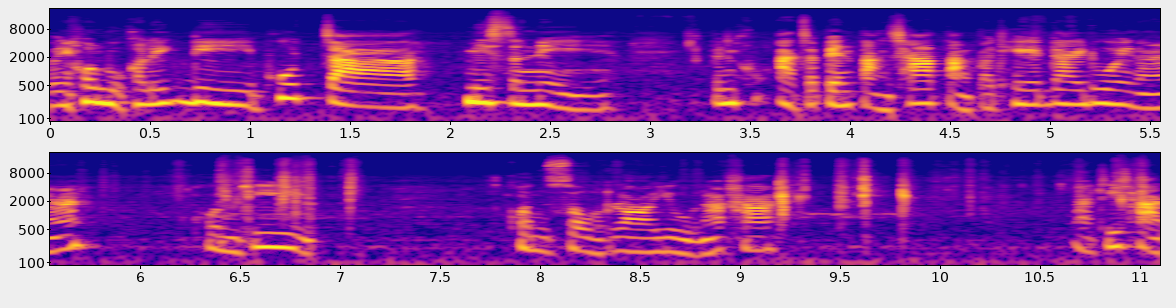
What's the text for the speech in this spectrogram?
เป็นคนบุคลิกดี พูดจา มีเสน่ห์เป็นอาจจะเป็นต่างชาติต่างประเทศได้ด้วยนะ คนที่คนโสดรออยู่นะคะ อธิษฐาน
